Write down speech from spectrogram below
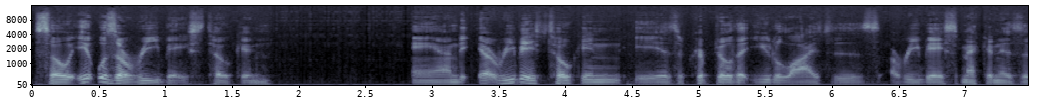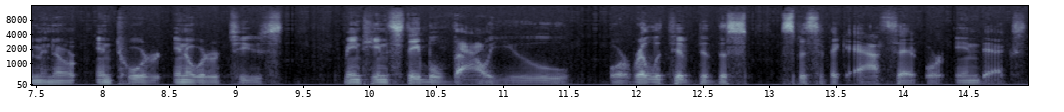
So it was a rebase token, and a rebase token is a crypto that utilizes a rebase mechanism in, or, in, tor- in order to maintain stable value or relative to the specific asset or index.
